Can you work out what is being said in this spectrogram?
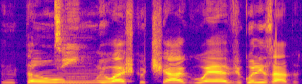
Então, Sim. eu acho que o Thiago é vigorizado.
